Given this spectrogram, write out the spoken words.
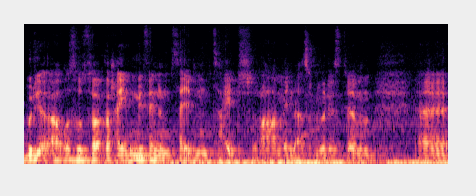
würde ich auch so wahrscheinlich ungefähr in demselben Zeitrahmen. Also du hattest, ähm, äh,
